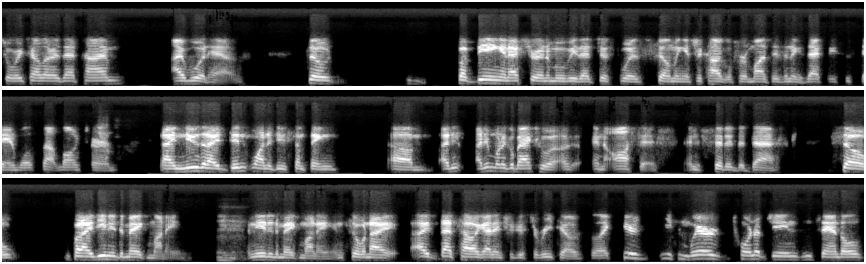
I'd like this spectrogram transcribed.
storyteller at that time, I would have. So, but being an extra in a movie that just was filming in Chicago for a month isn't exactly sustainable. It's not long term. And I knew that I didn't want to do something um, I didn't I didn't want to go back to a, an office and sit at a desk. So, but I needed to make money. Mhm. I needed to make money, and so when I, I that's how I got introduced to retail. So like, here's you can wear torn up jeans and sandals,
